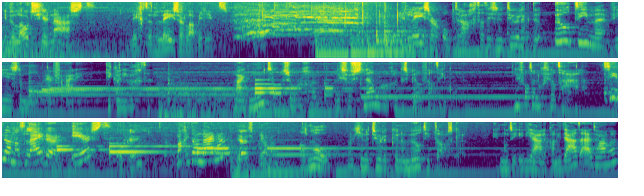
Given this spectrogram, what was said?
In de loods hiernaast ligt een laserlabyrint. Een laseropdracht, dat is natuurlijk de ultieme Wie is de Mol ervaring. Ik kan niet wachten. Maar ik moet zorgen dat ik zo snel mogelijk het speelveld inkom. Nu valt er nog veel te halen. Zie je dan als leider eerst. Oké. Mag ik dan daarna? Ja, is prima. Als mol moet je natuurlijk kunnen multitasken. Ik moet de ideale kandidaat uithangen.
